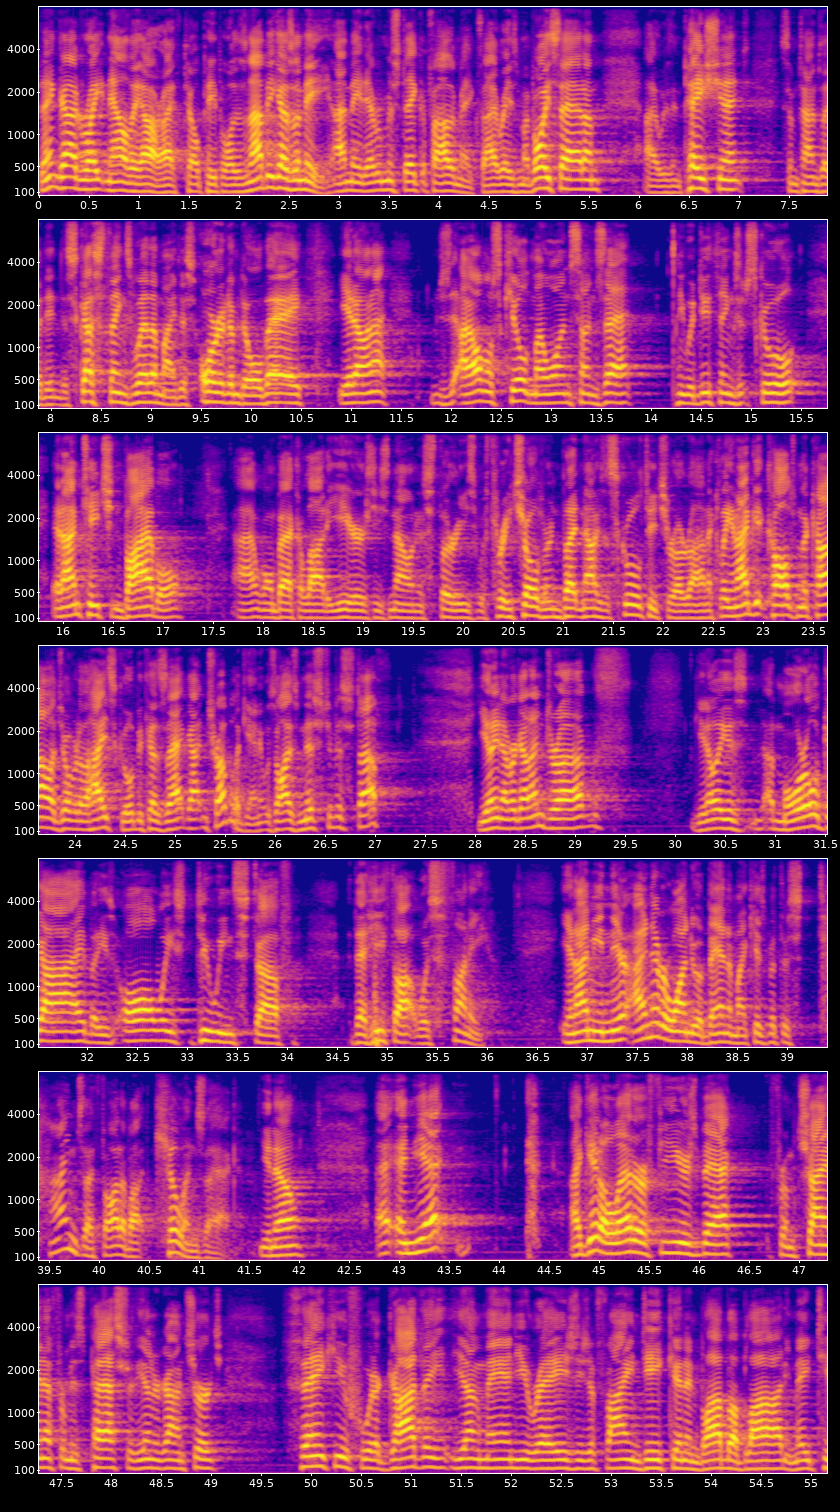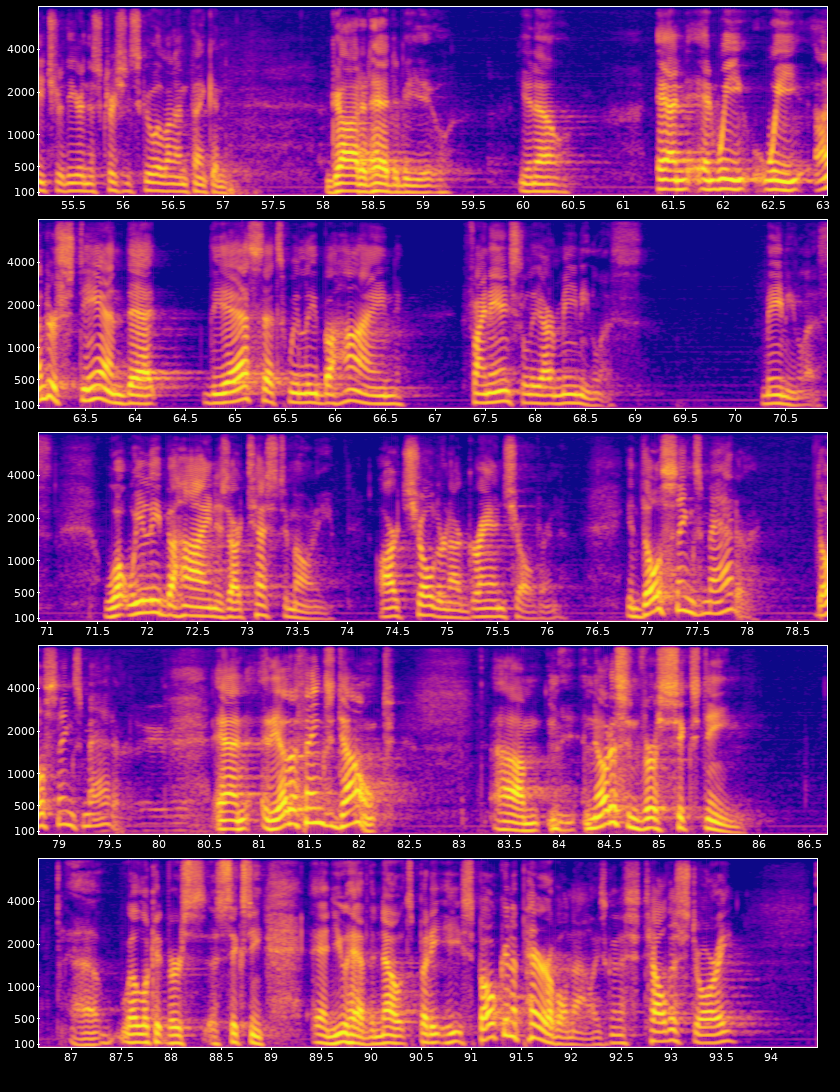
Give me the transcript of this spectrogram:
Thank God right now they are. I tell people it's not because of me. I made every mistake a father makes. I raised my voice at them. I was impatient. Sometimes I didn't discuss things with them. I just ordered them to obey. You know, and I, I almost killed my one son, Zach. He would do things at school, and I'm teaching Bible. I'm going back a lot of years. He's now in his 30s with three children, but now he's a school teacher, ironically. And I'd get called from the college over to the high school because Zach got in trouble again. It was always mischievous stuff. You know, he never got on drugs. You know, he was a moral guy, but he's always doing stuff that he thought was funny. And I mean, there, I never wanted to abandon my kids, but there's times I thought about killing Zach, you know? And yet, I get a letter a few years back from China from his pastor of the underground church. Thank you for a godly young man you raised. He's a fine deacon and blah, blah, blah. And he made teacher of the year in this Christian school. And I'm thinking, God, it had to be you you know? And, and we, we understand that the assets we leave behind financially are meaningless. Meaningless. What we leave behind is our testimony, our children, our grandchildren. And those things matter. Those things matter. And the other things don't. Um, notice in verse 16. Uh, we'll look at verse uh, 16, and you have the notes. But he, he spoke in a parable now. He's going to tell this story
